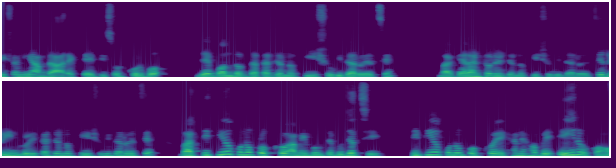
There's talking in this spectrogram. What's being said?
বিষয় নিয়ে আমরা আরেকটা এপিসোড করব যে বন্ধকদাতার জন্য কি সুবিধা রয়েছে বা গ্যারান্টরের জন্য কি সুবিধা রয়েছে, ঋণ গ্রহীতার জন্য কি সুবিধা রয়েছে বা তৃতীয় কোনো পক্ষ আমি বলতে বুঝাচ্ছি, তৃতীয় কোনো পক্ষ এখানে হবে এই রকম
